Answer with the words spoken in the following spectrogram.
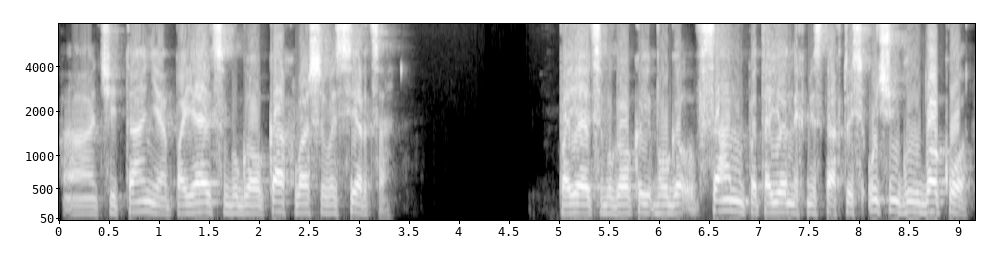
а, читания появится в уголках вашего сердца. Появится в, уголка, в, угол, в самых потаенных местах, то есть очень глубоко,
